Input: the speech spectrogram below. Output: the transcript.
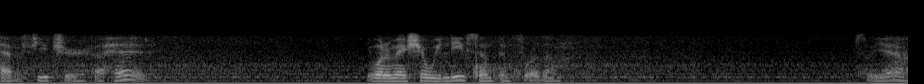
have a future ahead. You want to make sure we leave something for them. So yeah.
